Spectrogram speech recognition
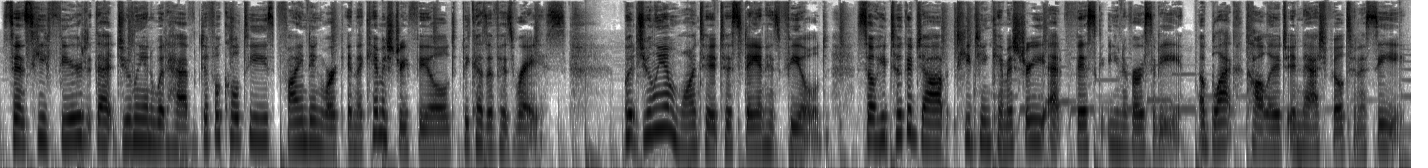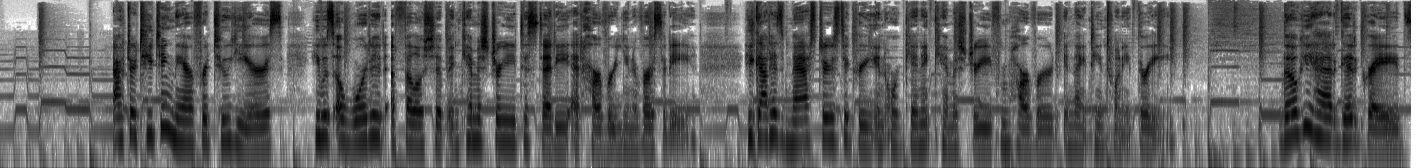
since he feared that Julian would have difficulties finding work in the chemistry field because of his race. But Julian wanted to stay in his field, so he took a job teaching chemistry at Fisk University, a black college in Nashville, Tennessee. After teaching there for two years, he was awarded a fellowship in chemistry to study at Harvard University. He got his master's degree in organic chemistry from Harvard in 1923. Though he had good grades,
